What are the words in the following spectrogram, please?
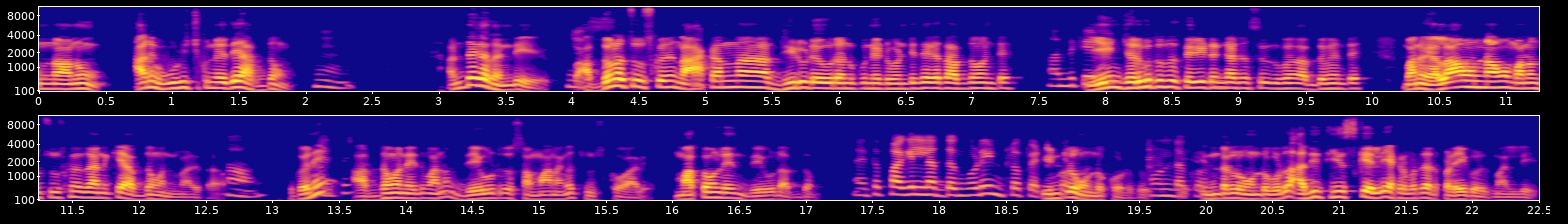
ఉన్నాను అని ఊహించుకునేదే అర్థం. అంతే కదండి. అద్దంలో చూసుకొని నాకన్నా ధీరుడు ఎవరు అనుకునేటువంటిదే కదా అర్థం అంటే? అందుకే ఏం జరుగుతుందో తెలియడం కానీ చూసుకునే అర్థం ఏంటి? మనం ఎలా ఉన్నామో మనం చూసుకునే దానికి అర్థం అనమాట అందుకని? అర్థం అనేది మనం దేవుడితో సమానంగా చూసుకోవాలి. మతం లేని దేవుడు అర్థం. అయితే పగిలిన అద్దం కూడా ఇంట్లో ఇంట్లో పెట్టుకో ఉండకూడదు. ఇంట్లో ఉండకూడదు. అది తీసుకెళ్ళి ఎక్కడ పడితే అక్కడ పడేయకూడదు మళ్ళీ.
